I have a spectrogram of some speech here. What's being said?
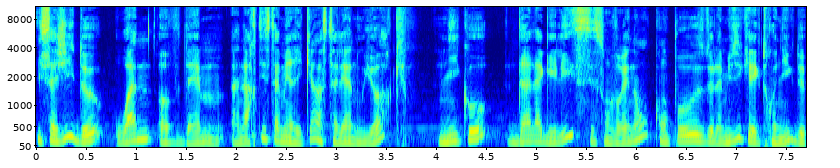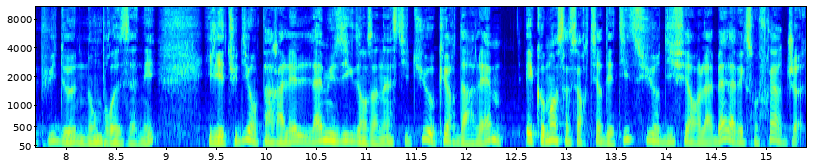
Il s'agit de One of Them, un artiste américain installé à New York. Nico Dalagelis, c'est son vrai nom, compose de la musique électronique depuis de nombreuses années. Il étudie en parallèle la musique dans un institut au cœur d'Harlem et commence à sortir des titres sur différents labels avec son frère John.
